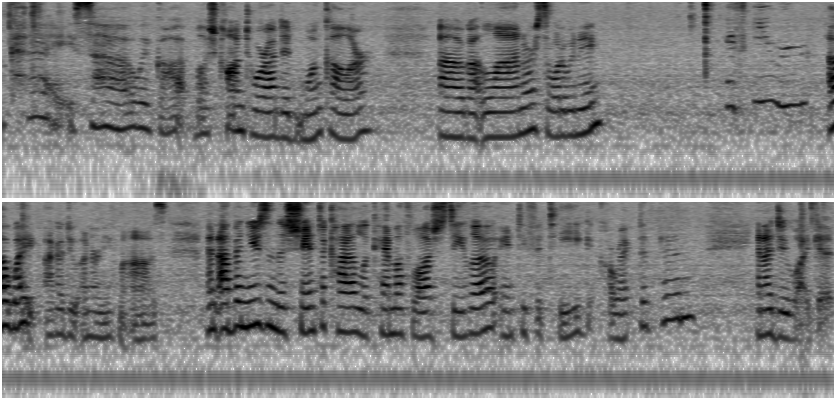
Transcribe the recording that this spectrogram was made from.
Okay, so we've got blush contour. I did one color. Uh, I've got liner. So what do we need? Oh wait, I gotta do underneath my eyes. And I've been using the Chantecaille Le Camouflage Stylo Anti-Fatigue Corrective Pen. And I do like it.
